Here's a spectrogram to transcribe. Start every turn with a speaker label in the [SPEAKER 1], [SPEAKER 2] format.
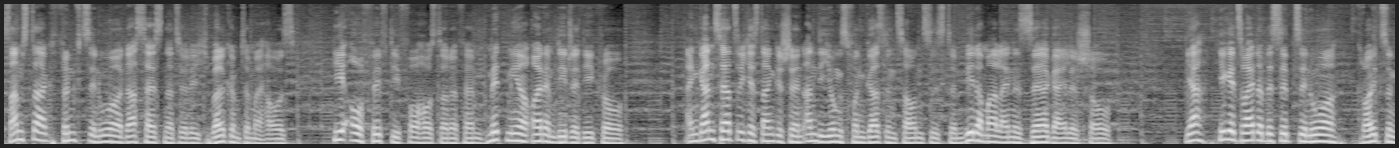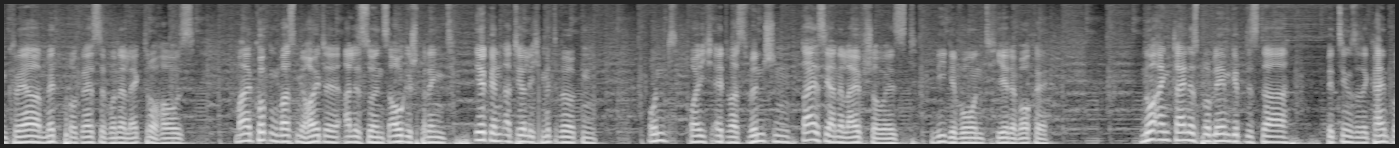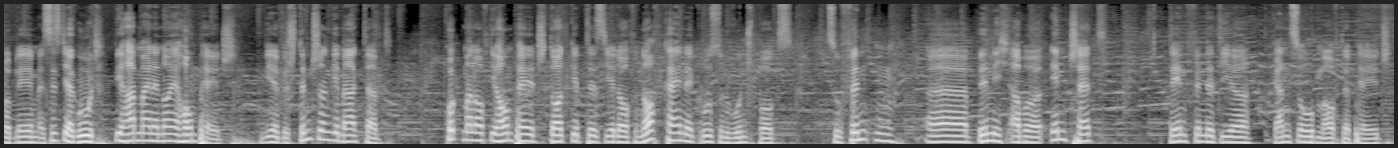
[SPEAKER 1] Samstag, 15 Uhr, das heißt natürlich Welcome to my house. Hier auf 54 House.fm mit mir, eurem DJ D-Crow. Ein ganz herzliches Dankeschön an die Jungs von Guslin Sound System. Wieder mal eine sehr geile Show. Ja, hier geht's weiter bis 17 Uhr, kreuz und quer mit Progressive und Electro House. Mal gucken, was mir heute alles so ins Auge springt. Ihr könnt natürlich mitwirken und euch etwas wünschen, da es ja eine Live-Show ist, wie gewohnt jede Woche. Nur ein kleines Problem gibt es da, beziehungsweise kein Problem. Es ist ja gut, wir haben eine neue Homepage. Wie ihr bestimmt schon gemerkt habt. Guckt mal auf die Homepage, dort gibt es jedoch noch keine Gruß- und Wunschbox. Zu finden äh, bin ich aber im Chat. Den findet ihr ganz oben auf der Page.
